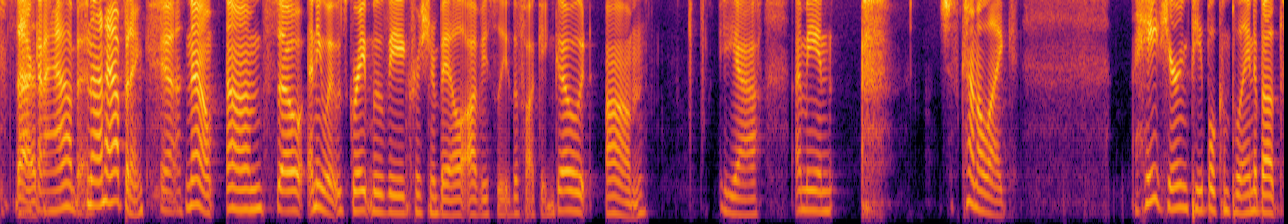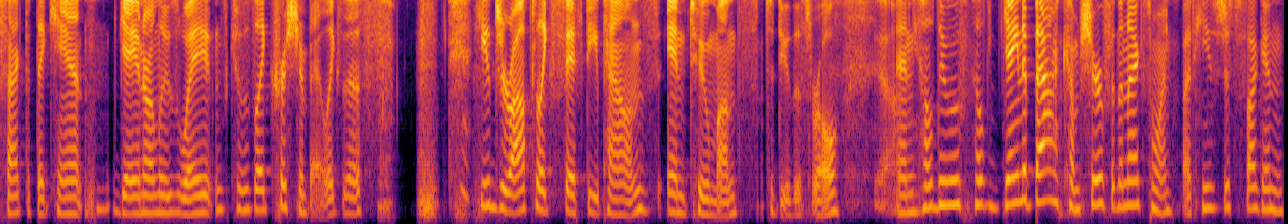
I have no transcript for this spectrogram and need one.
it's not gonna happen. It's not happening. Yeah. no. Um. So anyway, it was a great movie. Christian Bale, obviously the fucking goat. Um. Yeah. I mean, it's just kind of like. I hate hearing people complain about the fact that they can't gain or lose weight because it's like Christian Bale exists. he dropped like 50 pounds in two months to do this role. Yeah. And he'll do, he'll gain it back, I'm sure, for the next one. But he's just fucking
